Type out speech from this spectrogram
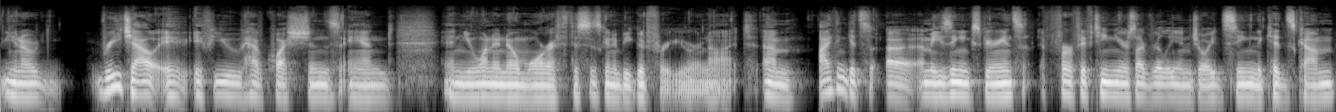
you know, reach out if, if you have questions and and you want to know more if this is going to be good for you or not. Um, I think it's an amazing experience. For 15 years, I've really enjoyed seeing the kids come,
